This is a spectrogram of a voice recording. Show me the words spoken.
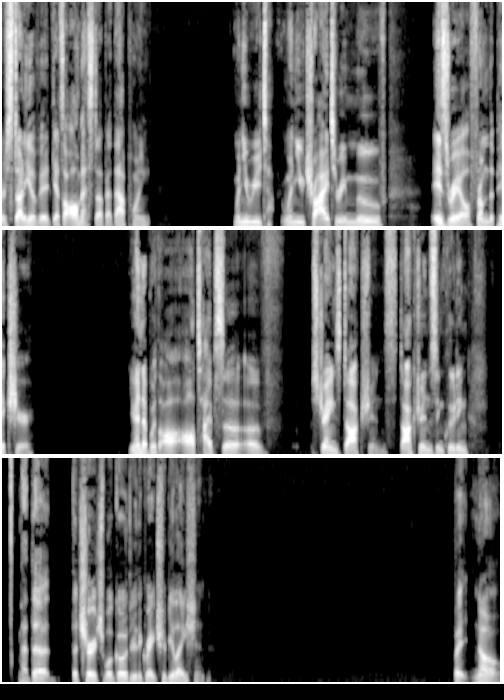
their study of it gets all messed up at that point. When you reti- when you try to remove Israel from the picture, you end up with all, all types of, of strange doctrines. Doctrines including that the, the church will go through the Great Tribulation. But no,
